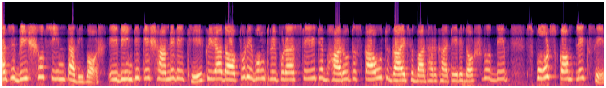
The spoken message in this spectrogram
আজ বিশ্ব চিন্তা দিবস। এই দিনটিকে সামনে রেখে ক্রীড়া দপ্তর এবং Tripura state Bharat scout guides বাধারঘাটের দশরথদেব স্পোর্টস কমপ্লেক্সের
